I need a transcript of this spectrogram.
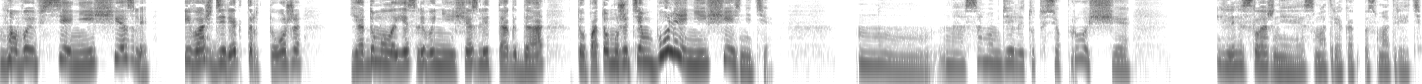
«Но вы все не исчезли, и ваш директор тоже. Я думала, если вы не исчезли тогда, то потом уже тем более не исчезнете». «Ну, на самом деле тут все проще или сложнее, смотря как посмотреть.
